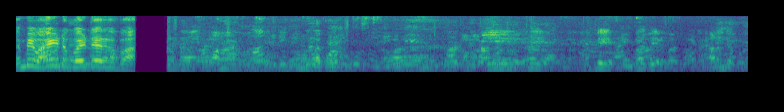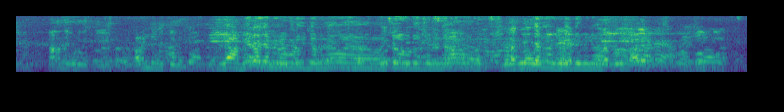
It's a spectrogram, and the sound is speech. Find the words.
தம்பி வாங்கிட்டு போயிட்டே இருக்குப்பா ஐயா, கொடுக்க சொல்லுங்க கலந்து கொடுக்க சொல்லுங்க கிச்சன்ல கொடுக்க சொல்லுங்க. அண்ணே, ரெண்டாவதான்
